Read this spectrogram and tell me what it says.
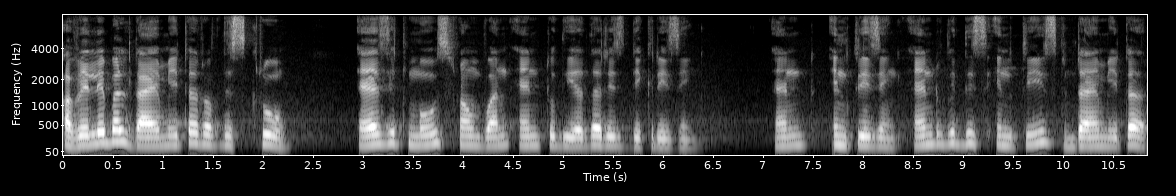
available diameter of the screw. As it moves from one end to the other is decreasing and increasing. And with this increased diameter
